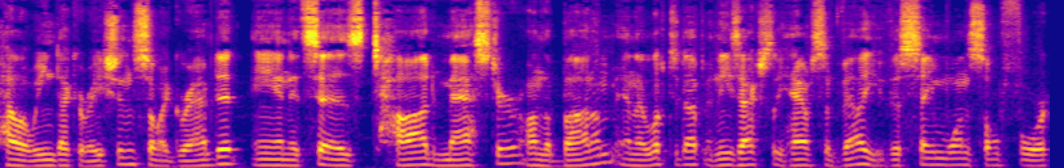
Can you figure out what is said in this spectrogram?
Halloween decorations, so I grabbed it, and it says Todd Master on the bottom, and I looked it up, and these actually have some value. This same one sold for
